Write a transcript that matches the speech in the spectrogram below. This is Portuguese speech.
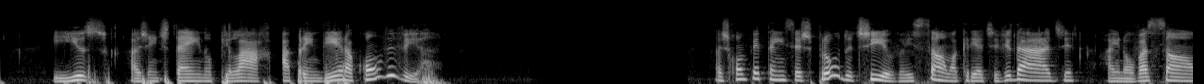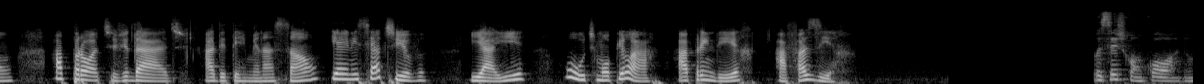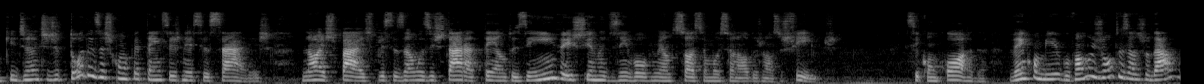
E isso a gente tem no pilar aprender a conviver. As competências produtivas são a criatividade, a inovação, a proatividade, a determinação e a iniciativa. E aí, o último pilar, aprender a fazer. Vocês concordam que, diante de todas as competências necessárias, nós, pais, precisamos estar atentos e investir no desenvolvimento socioemocional dos nossos filhos? Se concorda, vem comigo, vamos juntos ajudá-los?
